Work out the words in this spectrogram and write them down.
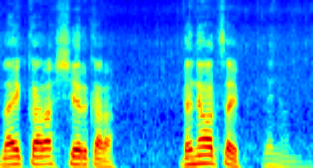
लाईक करा शेअर करा. धन्यवाद साहेब. धन्यवाद.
